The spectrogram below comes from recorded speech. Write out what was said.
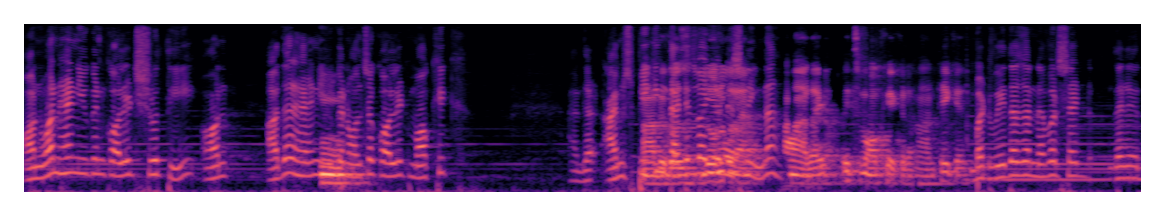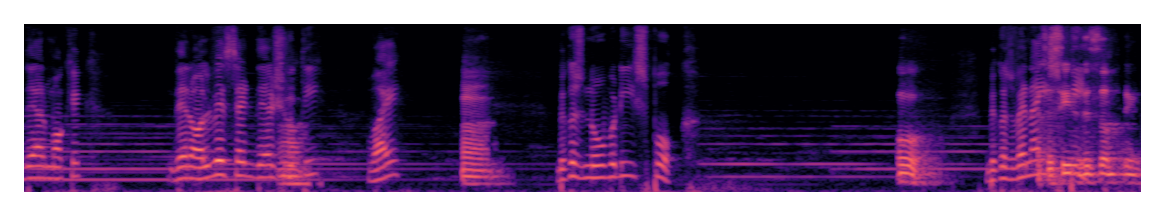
on one hand you can call it shruti on other hand you can also call it maukhik and that, I'm speaking. Ah, that is why you're listening, na? Ah, right. It's maukhik. Haan, theek hai. But Vedas are never said that they are maukhik. They're always said they are ah. Shruti. Why? Ah. Because nobody spoke. Oh. Because when I speak, this something.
